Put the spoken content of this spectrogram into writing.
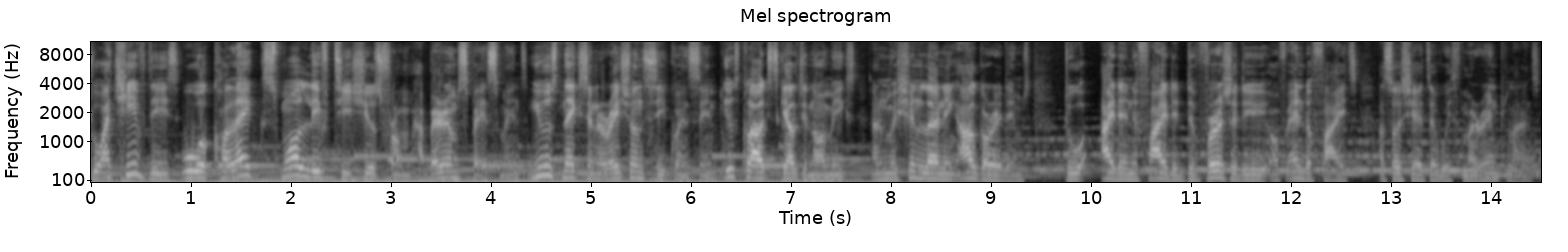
To achieve this, we will collect small leaf tissues from herbarium specimens, use next-generation sequencing, use cloud-scale genomics and machine learning algorithms to identify the diversity of endophytes associated with marine plants.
